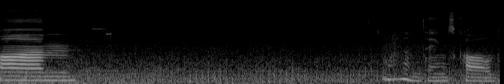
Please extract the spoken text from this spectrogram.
Um... What are them things called?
